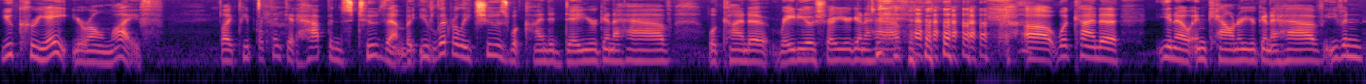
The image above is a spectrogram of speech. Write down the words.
you create your own life like people think it happens to them but you literally choose what kind of day you're going to have what kind of radio show you're going to have uh, what kind of you know encounter you're going to have even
